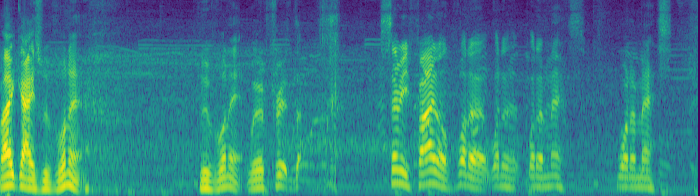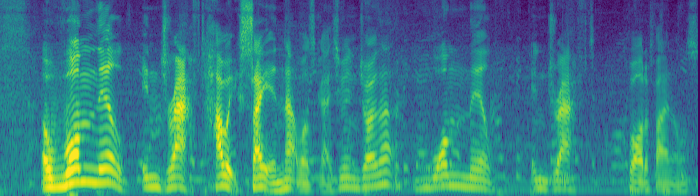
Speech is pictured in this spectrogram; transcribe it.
Right, guys, we've won it. We've won it. We're through the semi-final. What a what a what a mess. What a mess. A 1-0 in draft. How exciting that was, guys. You enjoy that? 1-0 in draft quarterfinals.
